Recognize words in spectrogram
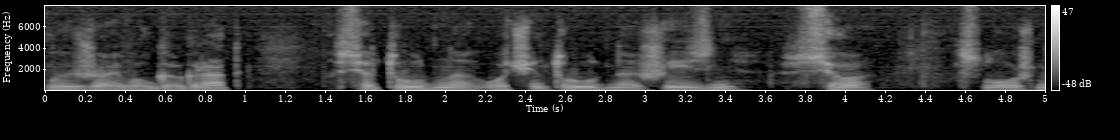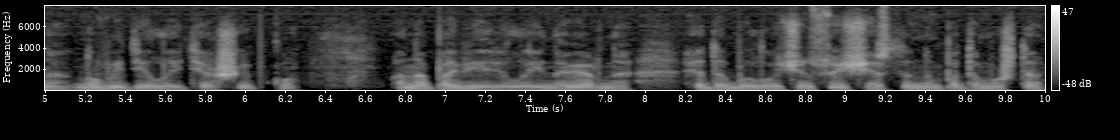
Уезжая в Волгоград, все трудно, очень трудная жизнь, все сложно, но вы делаете ошибку. Она поверила, и, наверное, это было очень существенным, потому что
